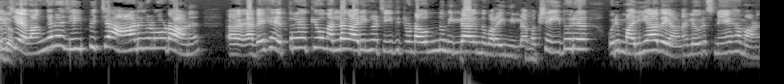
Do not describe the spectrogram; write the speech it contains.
തീർച്ചയായും. അങ്ങനെ ജയിപ്പിച്ച ആളുകളോടാണ് അദ്ദേഹം എത്രയൊക്കെയോ നല്ല കാര്യങ്ങൾ ചെയ്തിട്ടുണ്ട് അതൊന്നുമില്ല എന്ന് പറയുന്നില്ല. പക്ഷെ ഇതൊരു ഒരു മര്യാദയാണ് അല്ലെ ഒരു സ്നേഹമാണ്.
